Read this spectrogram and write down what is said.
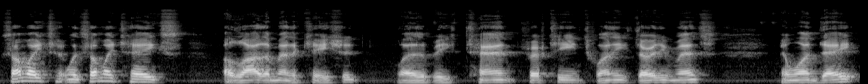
somebody t- when somebody takes a lot of medication, whether it be 10, 15, 20, 30 minutes in one day,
